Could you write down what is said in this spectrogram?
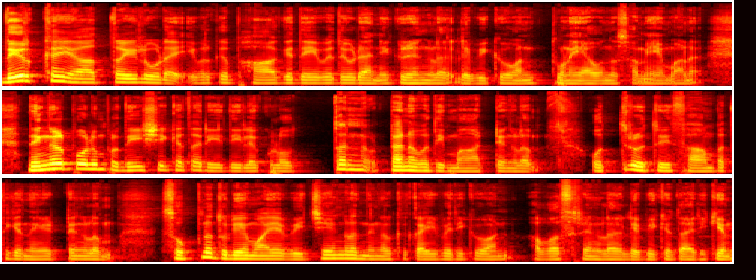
ദീർഘയാത്രയിലൂടെ ഇവർക്ക് ഭാഗ്യദേവതയുടെ അനുഗ്രഹങ്ങൾ ലഭിക്കുവാൻ തുണയാവുന്ന സമയമാണ്. നിങ്ങൾ പോലും പ്രതീക്ഷിക്കാത്ത രീതിയിലേക്കുള്ള ഒത്തൻ ഒട്ടനവധി മാറ്റങ്ങളും ഒത്തിരി ഒത്തിരി സാമ്പത്തിക നേട്ടങ്ങളും സ്വപ്നതുല്യമായ വിജയങ്ങളും നിങ്ങൾക്ക് കൈവരിക്കുവാൻ അവസരങ്ങൾ ലഭിക്കുന്നതായിരിക്കും.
